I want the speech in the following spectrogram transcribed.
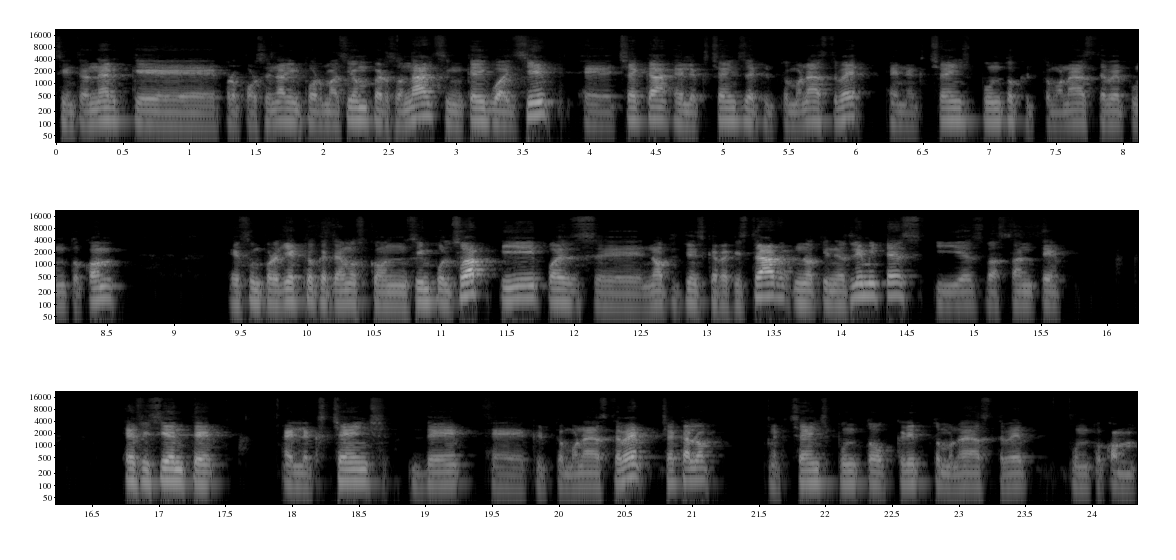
sin tener que proporcionar información personal, sin KYC, eh, checa el exchange de criptomonedas TV en exchange.criptomonedastv.com. Es un proyecto que tenemos con SimpleSwap y pues eh, no te tienes que registrar, no tienes límites y es bastante eficiente el exchange de eh, criptomonedas TV. Chécalo, exchange.criptomonedastv.com.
